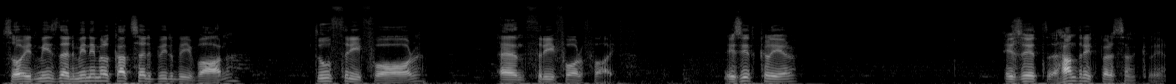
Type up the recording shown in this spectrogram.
So it means that minimal cut set will be 1, 2, 3, 4, and 3, 4, 5. Is it clear? Is it 100% clear?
